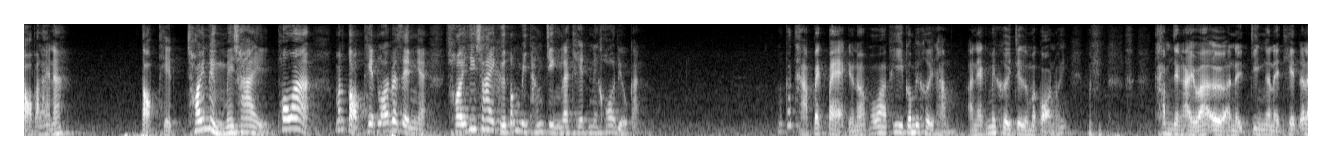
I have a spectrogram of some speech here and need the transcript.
ตอบอะไรนะ ตอบเท็จช้อยหนึ่งไม่ใช่ เพราะว่ามันตอบเท็จร้อยเปอร์เซ็นต์ไงช้อยที่ใช่คือต้องมีทั้งจริงและเท็จในข้อเดียวกัน มันก็ถามแปลกๆอยู่เนาะเพราะว่าพี่ก็ไม่เคยทำอันนี้ก็ไม่เคยเจอมาก่อนว่าเฮ้ย ทำยังไงวะเอออันไหนจริงอันไหนเท็จอะไร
